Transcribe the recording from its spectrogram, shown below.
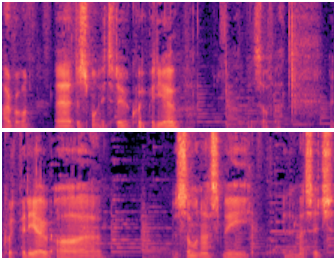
Hi everyone, uh, just wanted to do a quick video, bits off a, quick video. Uh, someone asked me in a message,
